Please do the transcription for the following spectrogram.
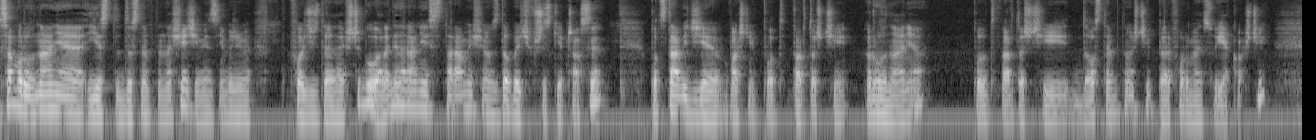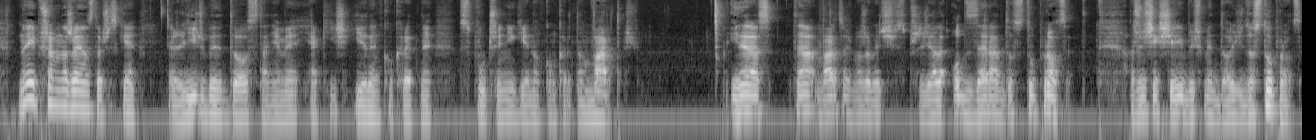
samo równanie jest dostępne na sieci, więc nie będziemy wchodzić tutaj w szczegóły, ale generalnie staramy się zdobyć wszystkie czasy, podstawić je właśnie pod wartości równania, pod wartości dostępności, performance'u jakości. No i przemnażając te wszystkie liczby, dostaniemy jakiś jeden konkretny współczynnik, jedną konkretną wartość. I teraz ta wartość może być w przedziale od 0 do 100%. Oczywiście chcielibyśmy dojść do 100%.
